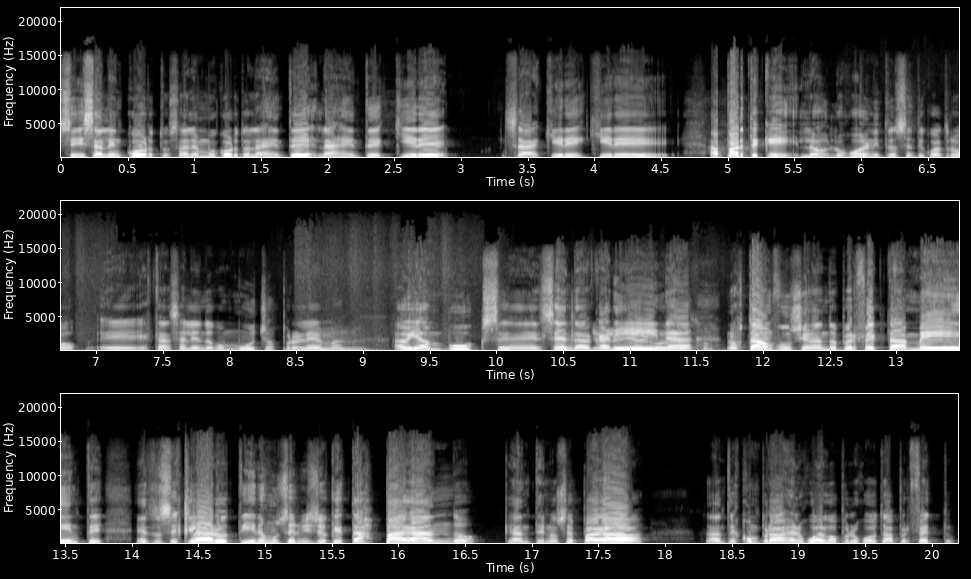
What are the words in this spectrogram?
sí, salen cortos, salen muy cortos. La gente, la gente quiere o sea, quiere, quiere. Aparte que los, juegos de Nintendo 64 eh, están saliendo con muchos problemas. Mm. Habían bugs en el Zelda Karina, no estaban funcionando perfectamente. Entonces, claro, tienes un servicio que estás pagando, que antes no se pagaba, antes comprabas el juego, pero el juego estaba perfecto.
